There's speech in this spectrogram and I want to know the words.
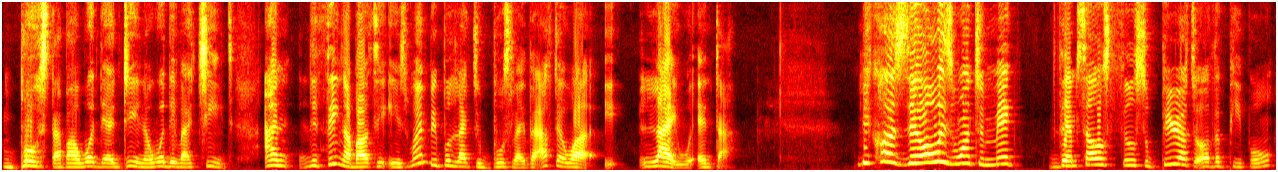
boast about what they're doing and what they've achieved. And the thing about it is when people like to boast like that after a while it, lie will enter. Because they always want to make themselves feel superior to other people.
